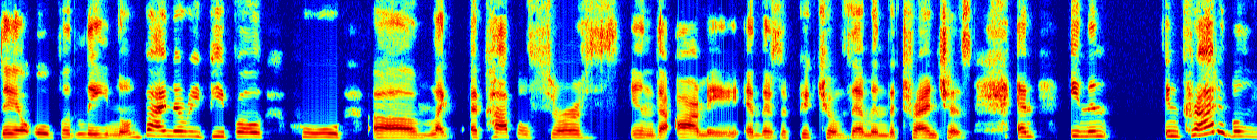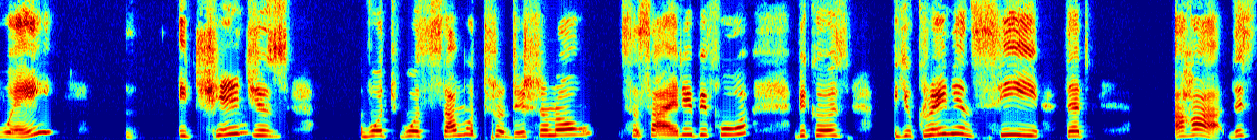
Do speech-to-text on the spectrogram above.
They are openly non-binary people who, um, like a couple serves in the army and there's a picture of them in the trenches. And in an incredible way, it changes what was somewhat traditional society before because Ukrainians see that aha, this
